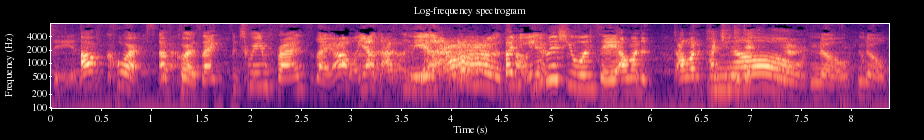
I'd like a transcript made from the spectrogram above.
say it. Of course, yeah. of course. Like between friends, like oh yeah, that's me. Like oh, but in English, you wouldn't say I want to. I want to punch no, you to death. No, no, no.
